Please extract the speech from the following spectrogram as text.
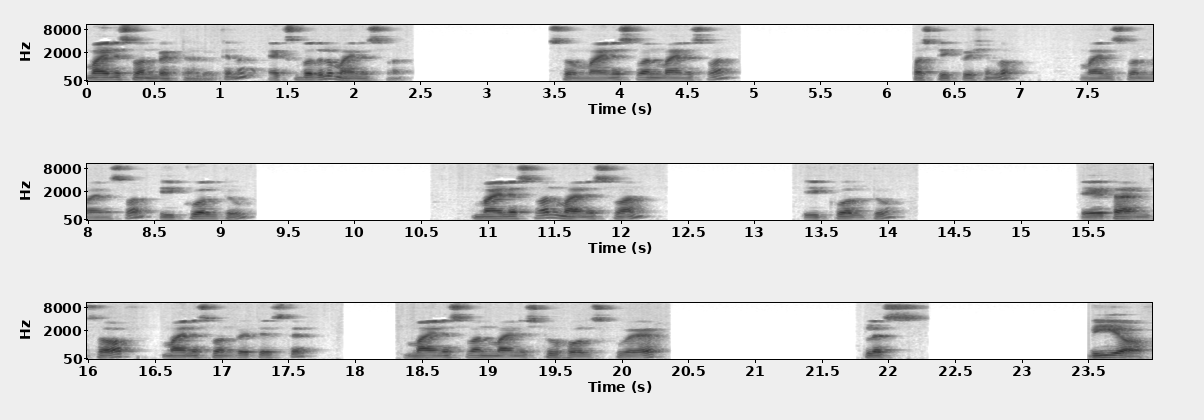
minus one పెట్టాలి ఓకేనా ఎక్స్ బదులు minus one so minus one minus one first ఈక్వేషన్లో minus one minus one equal to minus one minus one equal to A times of minus one పెట్టేస్తే minus one minus two whole square plus B of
